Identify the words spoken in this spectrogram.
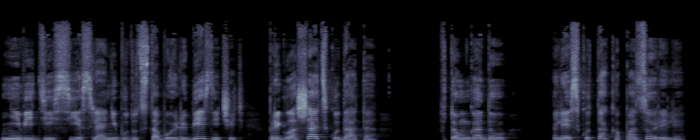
Не ведись, если они будут с тобой любезничать, приглашать куда-то. В том году Леську так опозорили.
